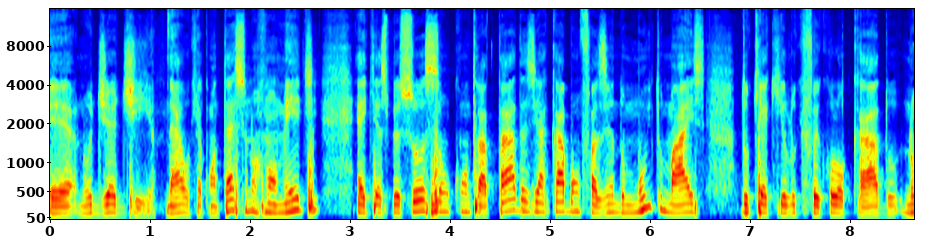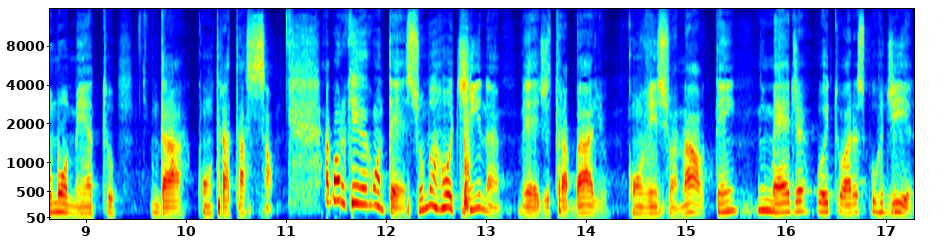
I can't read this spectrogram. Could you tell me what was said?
é, no dia a dia. Né? O que acontece normalmente é que as pessoas são contratadas e acabam fazendo muito muito mais do que aquilo que foi colocado no momento da contratação. Agora, o que, que acontece? Uma rotina é, de trabalho convencional tem, em média, 8 horas por dia.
